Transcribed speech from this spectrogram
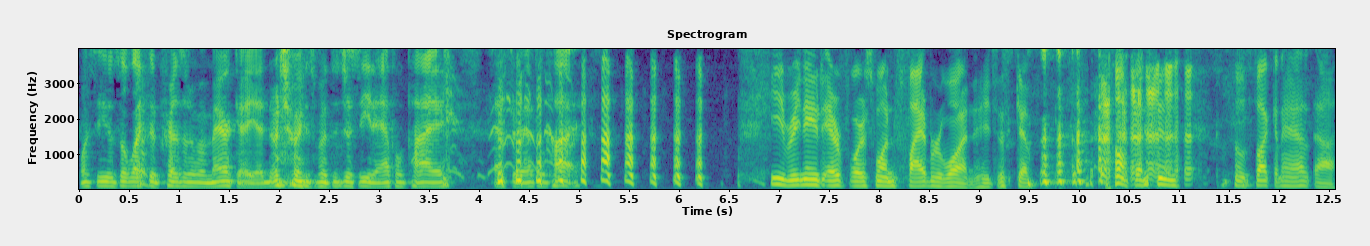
Once he was elected president of America, he had no choice but to just eat apple pie after apple pie. He renamed Air Force One Fiber One. He just kept pumping in those fucking has. Uh,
